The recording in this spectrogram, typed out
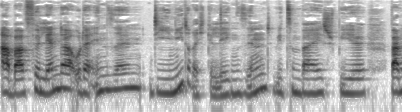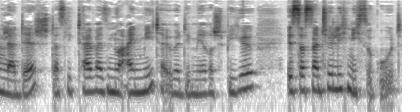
aber für Länder oder Inseln, die niedrig gelegen sind, wie zum Beispiel Bangladesch, das liegt teilweise nur ein Meter über dem Meeresspiegel, ist das natürlich nicht so gut.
